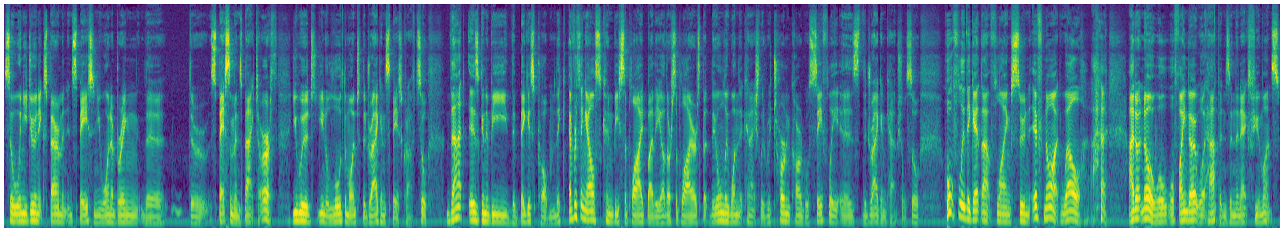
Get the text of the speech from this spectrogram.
So when you do an experiment in space and you want to bring the their specimens back to Earth, you would, you know, load them onto the Dragon spacecraft. So that is going to be the biggest problem. They, everything else can be supplied by the other suppliers, but the only one that can actually return cargo safely is the Dragon capsule. So hopefully they get that flying soon. If not, well, I don't know. We'll we'll find out what happens in the next few months.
